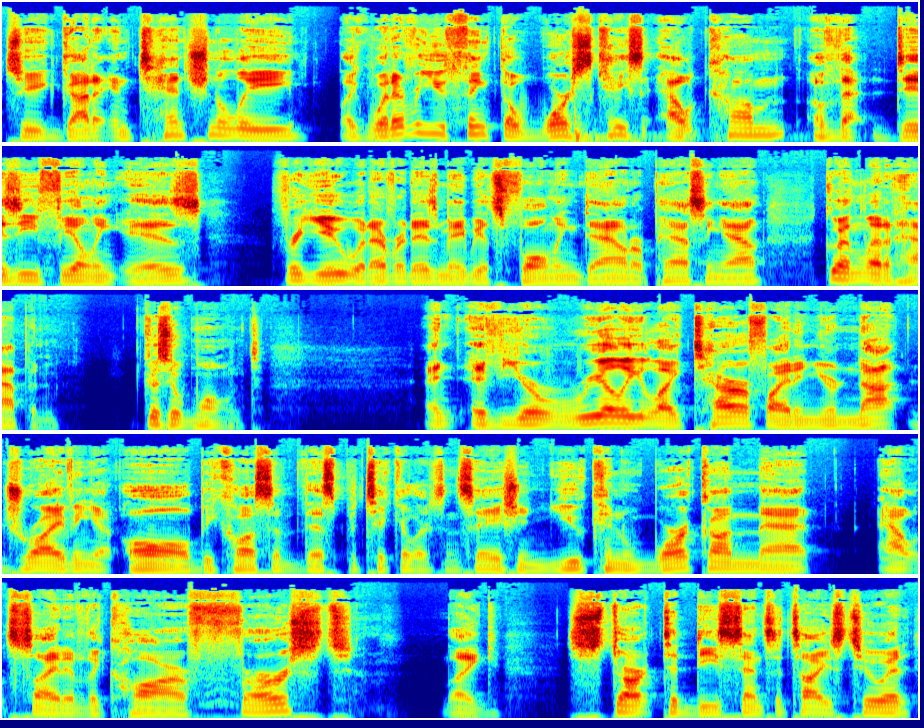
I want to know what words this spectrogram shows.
So you got to intentionally like whatever you think the worst case outcome of that dizzy feeling is for you, whatever it is, maybe it's falling down or passing out, go ahead and let it happen because it won't. And if you're really like terrified and you're not driving at all because of this particular sensation, you can work on that outside of the car first, like start to desensitize to it.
